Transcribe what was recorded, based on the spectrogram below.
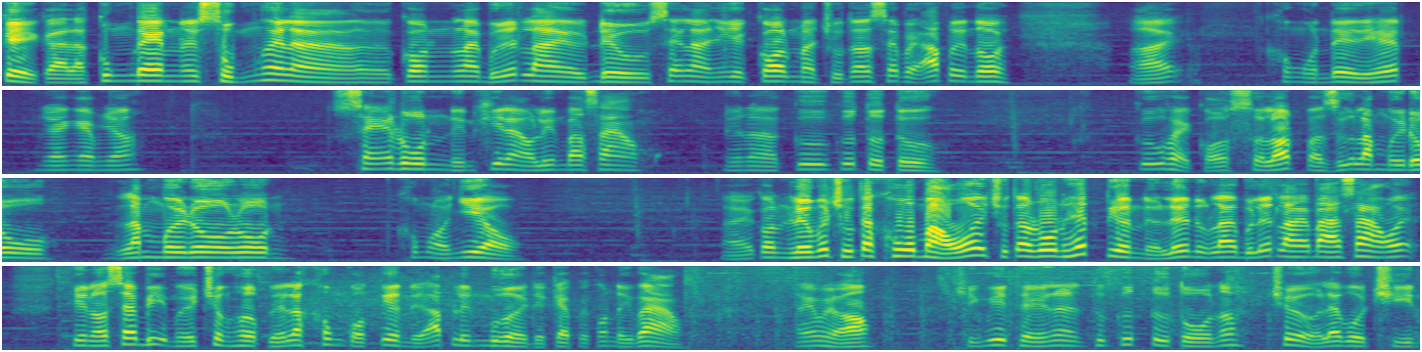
kể cả là cung đen hay súng hay là con live deadline Đều sẽ là những cái con mà chúng ta sẽ phải up lên thôi. Đấy, Không vấn đề gì hết nha anh em nhá. Sẽ roll đến khi nào lên 3 sao. Nên là cứ cứ từ từ. Cứ phải có slot và giữ 50 đô. 50 đô roll Không nói nhiều. Đấy, còn nếu mà chúng ta khô máu ấy, chúng ta roll hết tiền để lên được live blade live 3 sao ấy Thì nó sẽ bị một cái trường hợp đấy là không có tiền để up lên 10 để kẹp cái con đấy vào. Anh em hiểu không? Chính vì thế là tôi cứ từ tốn thôi. Chơi ở level 9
